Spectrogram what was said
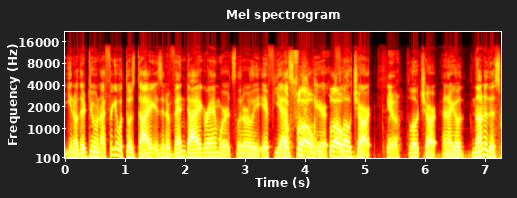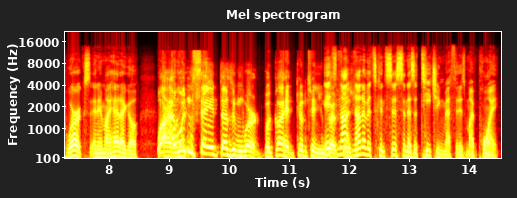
You know, they're doing. I forget what those di. Is it a Venn diagram where it's literally if yes, go flow, here, flow. flow chart, Yeah. flow chart, and I go, none of this works, and in my head, I go, Well, I wouldn't say it doesn't work, but go ahead, continue. Go it's ahead, not finish. none of it's consistent as a teaching method is my point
